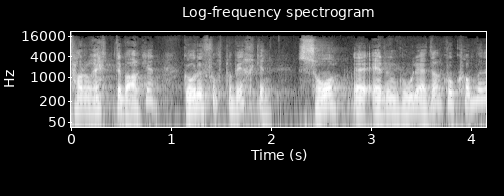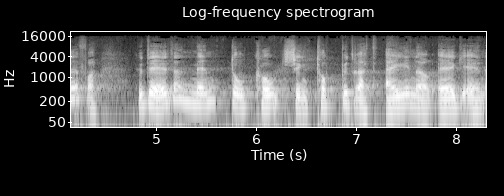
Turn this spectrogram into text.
tar du rett tilbake igjen. Går du fort på Birken, så eh, er du en god leder. Hvor kommer det fra? Jo, det er den mentor, coaching, toppidrett, einer, jeg er en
